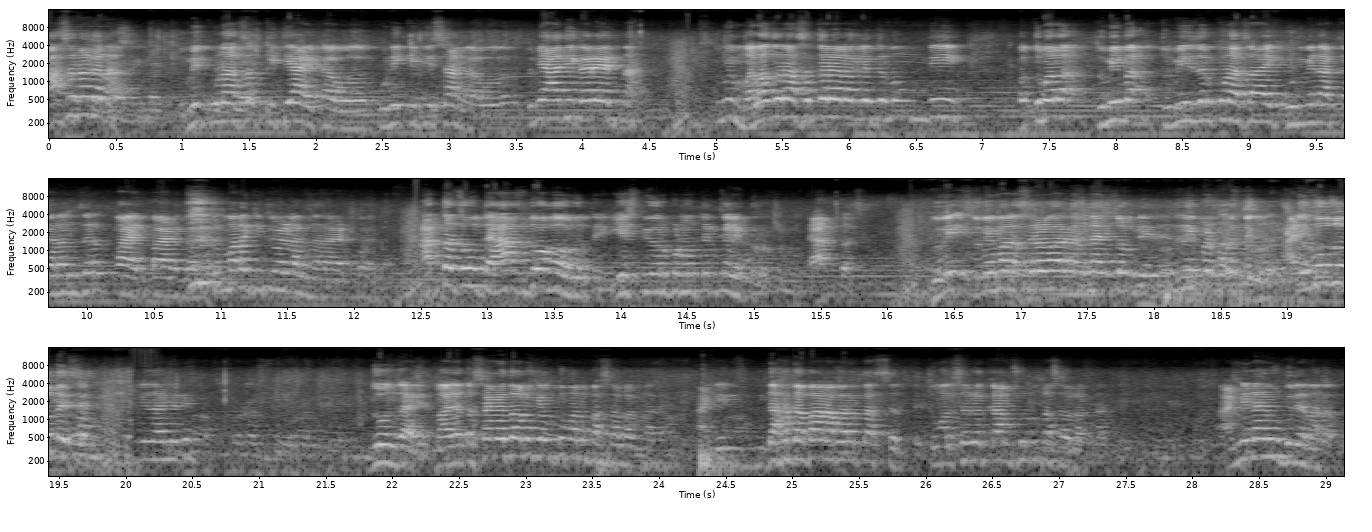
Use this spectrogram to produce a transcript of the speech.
असं नका ना. तुम्ही कुणाचं किती ऐकावं कुणी किती सांगावं तुम्ही अधिकारी आहेत ना. तुम्ही मला जर असं करायला लागले तर मग मी तुम्हाला तुम्ही तुम्ही जर कुणाचं ऐकून विनाकारण जर पाय पाय अडकवलं तर मला किती वेळ लागणार आहे अडकवायला आत्ताच होते आज दोघावर होते एसपी वर पण होते कलेक्टर पण होते आत्ताच. तुम्ही तुम्ही मला सरळ मार्गाने नाही चालू देत तुम्ही पण प्रत्येक आणि रोज होते सर किती झाले रे? दोन झालेत. माझ्या तर सगळ्या तालुक्यात तुम्हाला बसावं लागणार आहे. आणि दहा दहा बारा बारा तास तुम्हाला सगळं काम सोडून बसावं लागणार आणि नाही उठू देणार आता.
